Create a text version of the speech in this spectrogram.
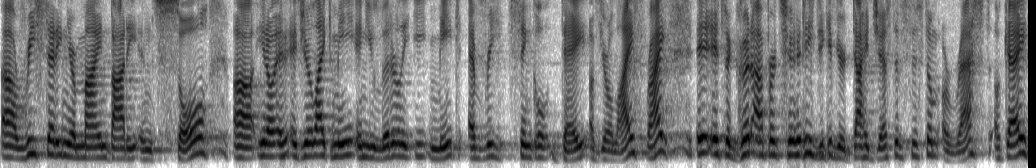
uh, resetting your mind, body, and soul. Uh, you know, if, if, you're like me and you literally eat meat every single day of your life, right? It, it's a good opportunity to give your digestive system a rest, okay?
